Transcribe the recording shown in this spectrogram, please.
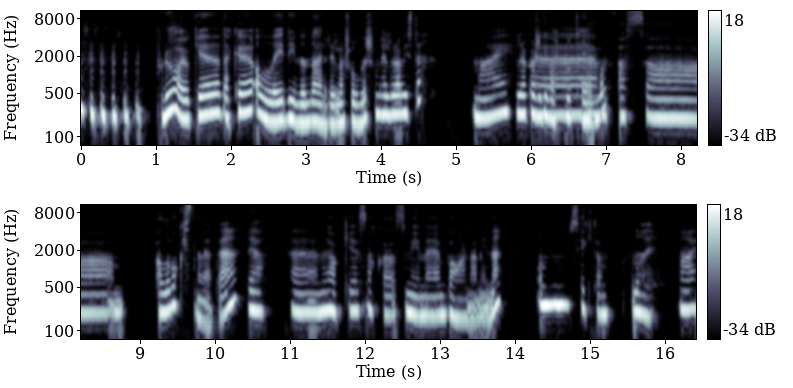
For du har jo ikke, det er ikke alle i dine nære relasjoner som heller har visst det? Nei. Eller det har kanskje ikke vært noe tema? Eh, altså Alle voksne vet det. Ja. Eh, men jeg har ikke snakka så mye med barna mine om sykdom. Nei. Nei.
